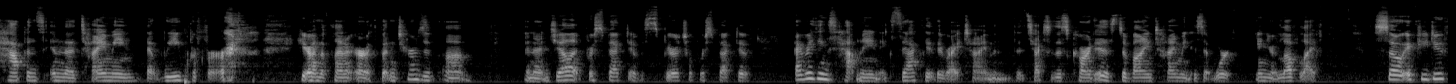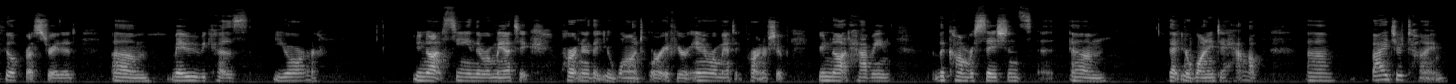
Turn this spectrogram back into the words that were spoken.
happens in the timing that we prefer here on the planet Earth. But in terms of um, an angelic perspective, a spiritual perspective, everything's happening exactly at the right time. And the text of this card is divine timing is at work in your love life. So if you do feel frustrated, um, maybe because you're you're not seeing the romantic partner that you want, or if you're in a romantic partnership, you're not having the conversations um, that you're wanting to have. Um, bide your time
